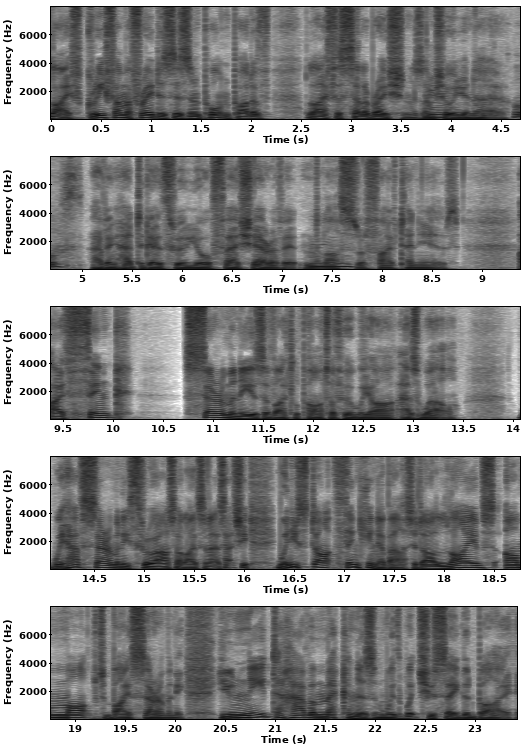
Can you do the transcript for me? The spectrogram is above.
life. Grief, I'm afraid, is, is an important part of life as celebration, as I'm sure mm, you know. Of course. Having had to go through your fair share of it in the last mm. sort of five, ten years. I think ceremony is a vital part of who we are as well. We have ceremony throughout our lives, and that's actually, when you start thinking about it, our lives are marked by ceremony. You need to have a mechanism with which you say goodbye.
